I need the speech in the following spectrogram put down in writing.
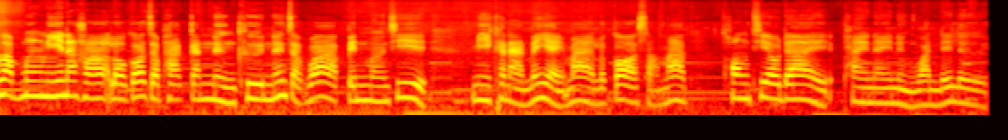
ำหรับเมืองนี้นะคะ เราก็จะพักกันหนึ่งคืน เนื่องจากว่าเป็นเมืองที่มีขนาดไม่ใหญ่มาก แล้วก็สามารถท่องเที่ยวได้ภายในหนึ่งวันได้เลย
